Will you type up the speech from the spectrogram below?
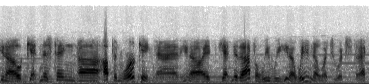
you know, getting this thing uh, up and working, and you know, getting it up, and we, we, you know, we didn't know what to expect.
